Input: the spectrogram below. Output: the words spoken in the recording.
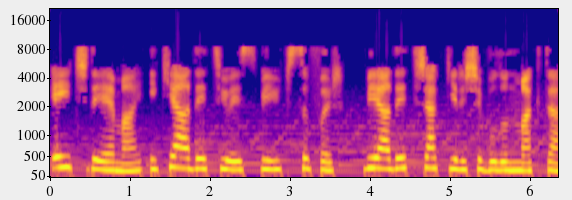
HDMI, 2 adet USB 3.0, 1 adet jack girişi bulunmakta.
